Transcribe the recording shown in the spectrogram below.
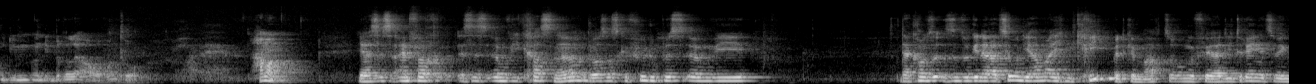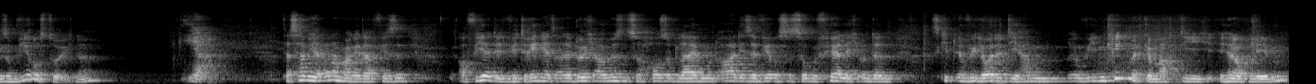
Und die, und die Brille auch und so. Hammer. Ja, es ist einfach, es ist irgendwie krass, ne? Du hast das Gefühl, du bist irgendwie. Da kommen so, sind so Generationen, die haben eigentlich einen Krieg mitgemacht, so ungefähr. Die drehen jetzt wegen so einem Virus durch, ne? Ja. Das habe ich halt auch nochmal gedacht. Wir sind, auch wir, wir drehen jetzt alle durch, aber wir müssen zu Hause bleiben und ah, dieser Virus ist so gefährlich. Und dann, es gibt irgendwie Leute, die haben irgendwie einen Krieg mitgemacht, die hier noch leben.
